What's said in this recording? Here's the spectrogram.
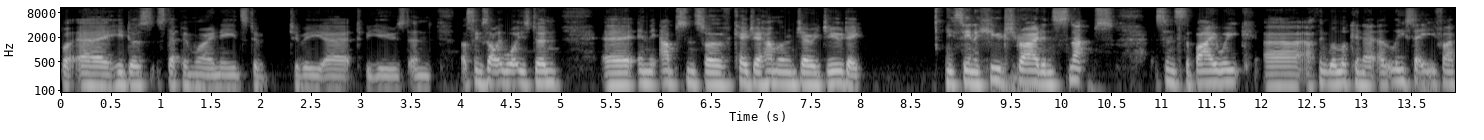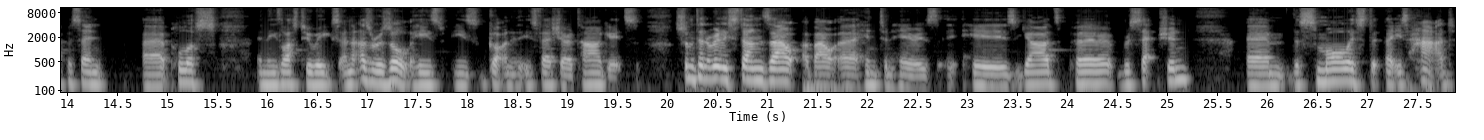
but uh, he does step in where he needs to to be uh, to be used, and that's exactly what he's done uh, in the absence of KJ Hamler and Jerry Jeudy. He's seen a huge stride in snaps since the bye week. Uh, I think we're looking at at least eighty five percent uh, plus in these last two weeks, and as a result, he's he's gotten his fair share of targets. Something that really stands out about uh, Hinton here is his yards per reception. Um, the smallest that he's had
